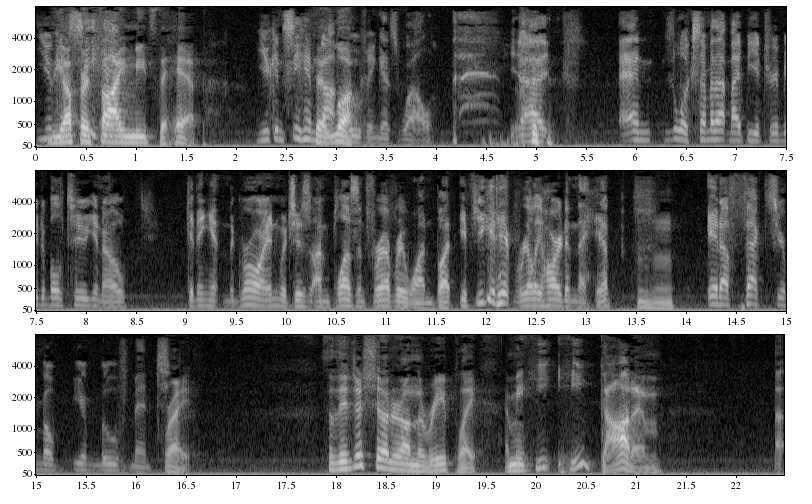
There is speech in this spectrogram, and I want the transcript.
you the can upper thigh him- meets the hip. You can see him Said, not "Look." moving as well. yeah, and look, some of that might be attributable to you know getting hit in the groin, which is unpleasant for everyone. But if you get hit really hard in the hip, it affects your mo- your movement. Right. So they just showed it on the replay. I mean, he he got him. Uh,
